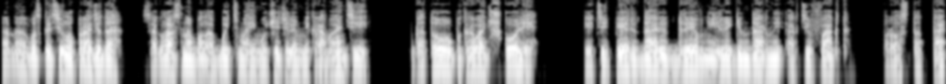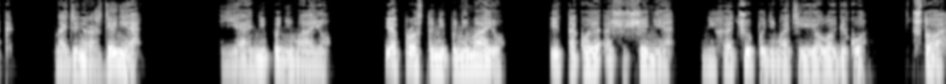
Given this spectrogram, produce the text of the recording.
Она воскресила прадеда, согласна была быть моим учителем некромантии, готова покрывать в школе, и теперь дарит древний легендарный артефакт просто так? На день рождения? Я не понимаю. Я просто не понимаю. И такое ощущение, не хочу понимать ее логику. Что?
